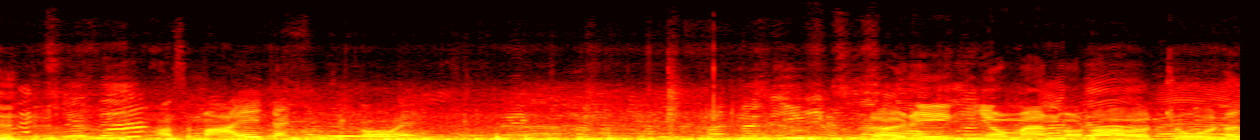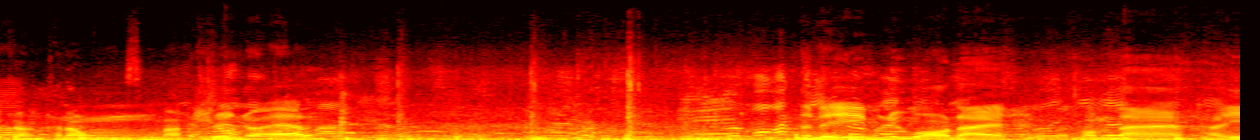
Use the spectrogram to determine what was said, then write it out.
អេអត់សុបាយទេចាញ់ពីសកអេឥឡូវនេះខ្ញុំបានមកដល់ចូលនៅខាងក្នុង Marché Noel នៅនេះមនុស្សអត់ដែរធម្មតាហើយ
